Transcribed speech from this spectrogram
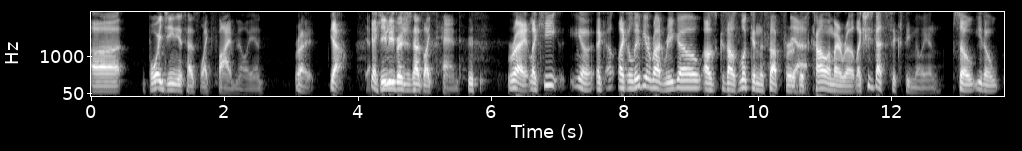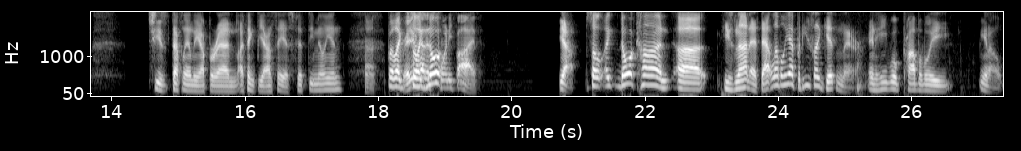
uh, Boygenius has like five million. Right. Yeah. Yeah. yeah Phoebe he, Bridgers has like ten. right. Like he, you know, like like Olivia Rodrigo. I was because I was looking this up for yeah. this column I wrote. Like she's got sixty million. So you know, she's definitely on the upper end. I think Beyonce is 50 million. Huh. But like, Radiohead so like Noah, 25. yeah, so like Noah Khan, uh, he's not at that level yet, but he's like getting there, and he will probably, you know,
